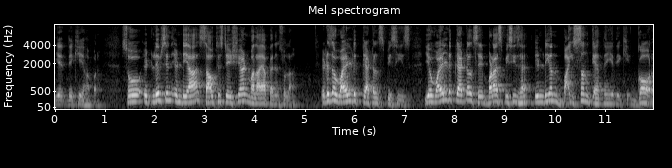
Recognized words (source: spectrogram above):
ये देखिए यहाँ पर। So it lives in India south east Asia and Malaya peninsula it is a wild cattle species ये वाइल्ड कैटल से बड़ा स्पीसीज है. इंडियन बाइसन कहते हैं ये देखिए, गौर.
